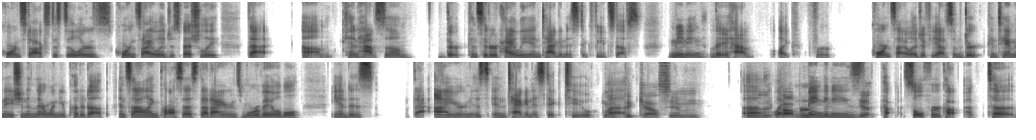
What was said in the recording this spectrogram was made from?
corn stalks distillers corn silage especially that um, can have some they're considered highly antagonistic feedstuffs meaning they have like for corn silage if you have some dirt contamination in there when you put it up and siling process that iron's more available and is that iron is antagonistic to like uh, the calcium and uh, the like copper. manganese, Yeah. co- sulfur, cop- uh, to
